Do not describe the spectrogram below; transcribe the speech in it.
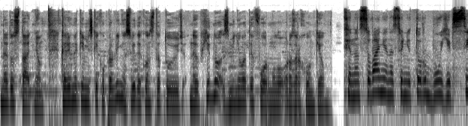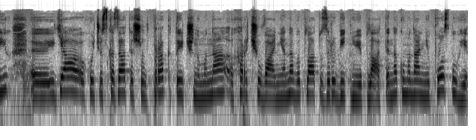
недостатньо. Керівники міських управлінь освіти констатують, необхідно змінювати формулу розрахунків. Фінансування на сьогодні турбує всіх. Е, Я хочу сказати, що в практичному на харчування, на виплату заробітної плати, на комунальні послуги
